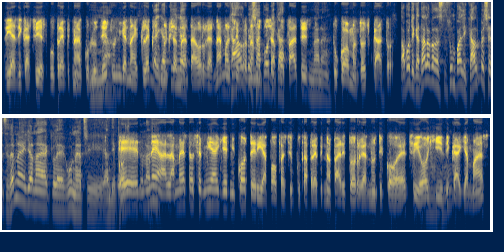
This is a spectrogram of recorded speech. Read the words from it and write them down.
διαδικασίες που πρέπει να ακολουθήσουν για να εκλέξουμε Ναι, γιατί ξανά είναι τα όργανα μας κάλπες σύμφωνα με από τις ό,τι κα- αποφάσεις Ναι, ναι. του κόμματος κάτω. Από ό,τι κατάλαβα θα στηθούν πάλι κάλπες έτσι δεν είναι για να εκλεγούν έτσι αντιπρόσωποι. Ε, και όλα ναι, αυτά. αλλά μέσα σε μια γενικότερη απόφαση που θα πρέπει να πάρει το οργανωτικό, έτσι, όχι ειδικά για μας.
